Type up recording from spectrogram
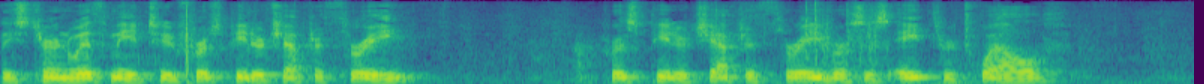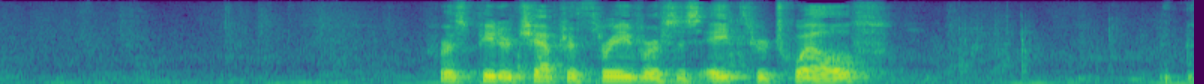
Please turn with me to 1 Peter chapter 3. 1 Peter chapter 3 verses 8 through 12. 1 Peter chapter 3 verses 8 through 12. I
